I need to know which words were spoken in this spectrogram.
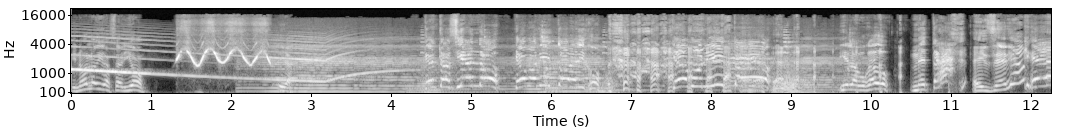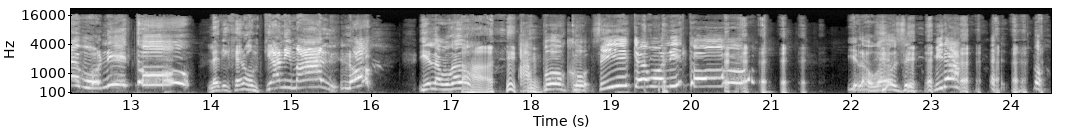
Si no lo iba a hacer yo. Mira. ¿Qué está haciendo? ¡Qué bonito! Le dijo. ¡Qué bonito! Y el abogado, ¿neta? ¿En serio? ¡Qué bonito! Le dijeron, ¡qué animal! ¿No? Y el abogado, Ajá. ¿a poco? ¡Sí, qué bonito! Y el abogado dice, mira. No,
